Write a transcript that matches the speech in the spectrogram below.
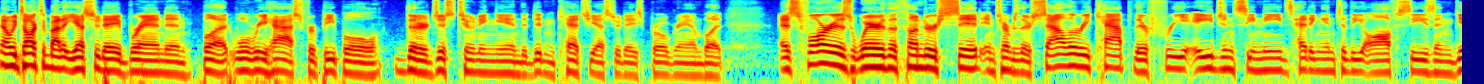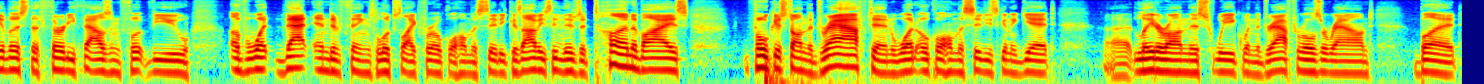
Now, we talked about it yesterday, Brandon, but we'll rehash for people that are just tuning in that didn't catch yesterday's program. But as far as where the Thunder sit in terms of their salary cap, their free agency needs heading into the offseason, give us the 30,000 foot view of what that end of things looks like for Oklahoma City. Because obviously, there's a ton of eyes focused on the draft and what Oklahoma City is going to get uh, later on this week when the draft rolls around. But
